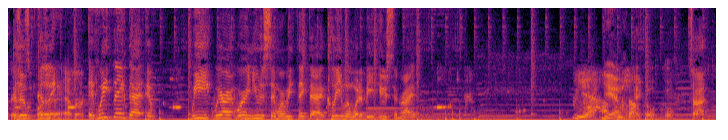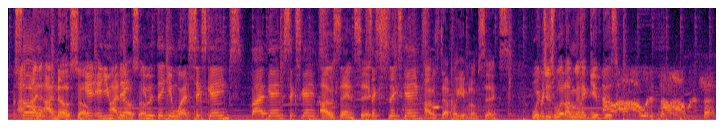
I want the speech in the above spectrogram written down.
Because ever. if we think that if we we're we're in unison where we think that Cleveland would have beat Houston, right? Yeah, I yeah. think so. Okay. Cool. Cool. So so I, I, I know so. and, and you I think know so. you were thinking what six games, five games, six games, I was saying six. six six games. I was definitely giving them six, which But- is what I'm gonna give this. I, I would have thought I would have thought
